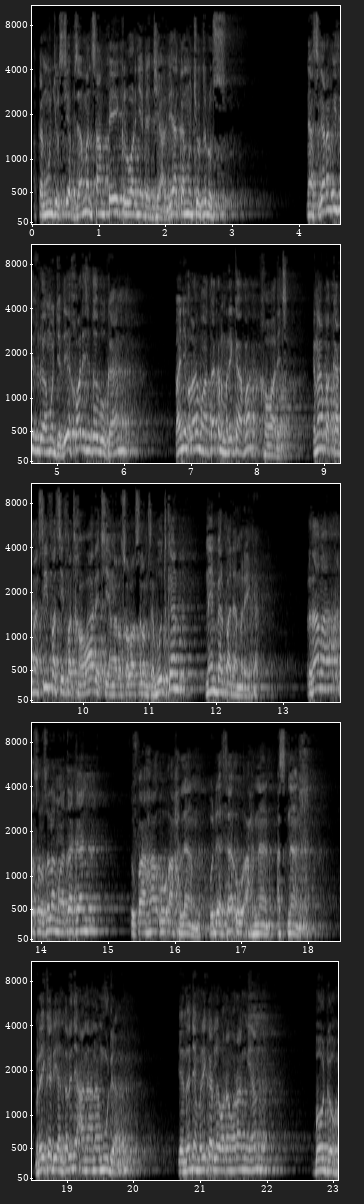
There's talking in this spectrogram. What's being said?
Akan muncul setiap zaman sampai keluarnya Dajjal. Dia akan muncul terus. Nah sekarang ISIS sudah muncul. Dia khawarij atau bukan? Banyak ulama mengatakan mereka apa? Khawarij. Kenapa? Karena sifat-sifat khawarij yang Rasulullah SAW sebutkan nempel pada mereka. Pertama, Rasulullah SAW mengatakan sufaha'u ahlam, hudatsa'u ahnan, asnan. Mereka di antaranya anak-anak muda. Di antaranya mereka adalah orang-orang yang bodoh.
